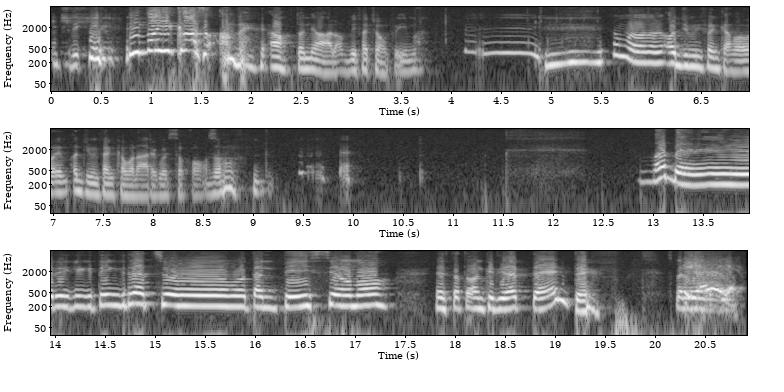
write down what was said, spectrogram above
Ri- Rivogli il coso! Vabbè, oh, torniamo alla lobby, facciamo prima. Eh, Oggi mi fa incavolare, oggi mi fa incavolare questo coso. Va bene, Ricky, ti ringrazio tantissimo. È stato anche divertente. Spero Sì, che, voglia.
